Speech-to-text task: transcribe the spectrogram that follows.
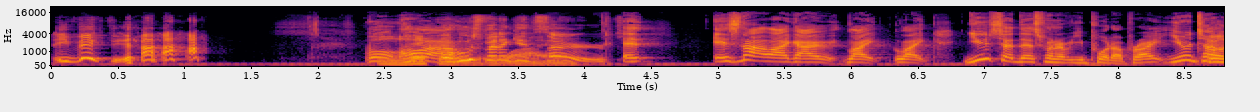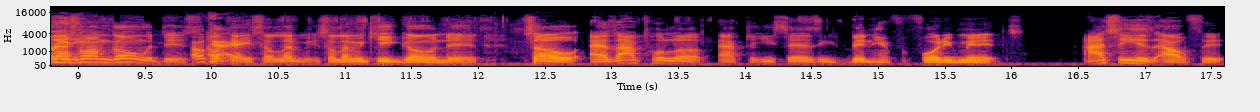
evicted? well, hold on. Well, who's finna get served? It, it's not like I like like you said this whenever you put up, right? You were telling no, me. that's where I'm going with this. Okay. Okay, so let me so let me keep going then. So as I pull up after he says he's been here for 40 minutes, I see his outfit.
